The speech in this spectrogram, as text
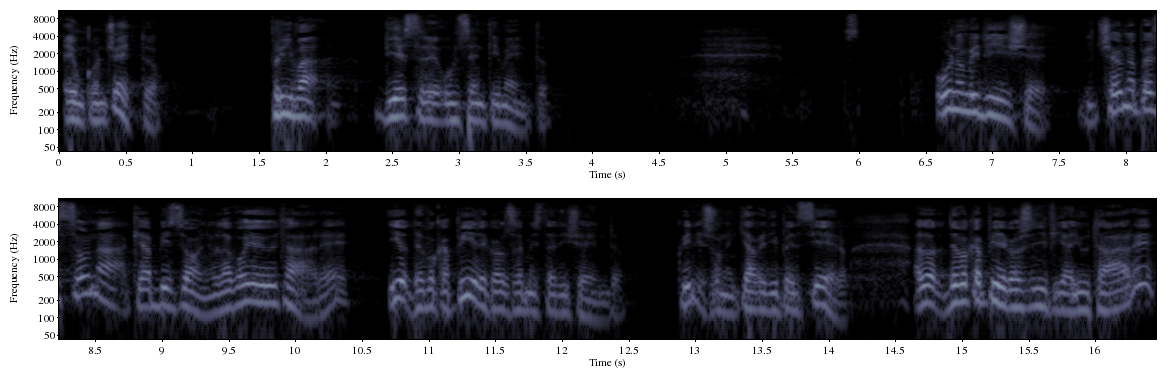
è un concetto, prima di essere un sentimento. Uno mi dice, c'è una persona che ha bisogno, la voglio aiutare? Io devo capire cosa mi sta dicendo, quindi sono in chiave di pensiero. Allora, devo capire cosa significa aiutare,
